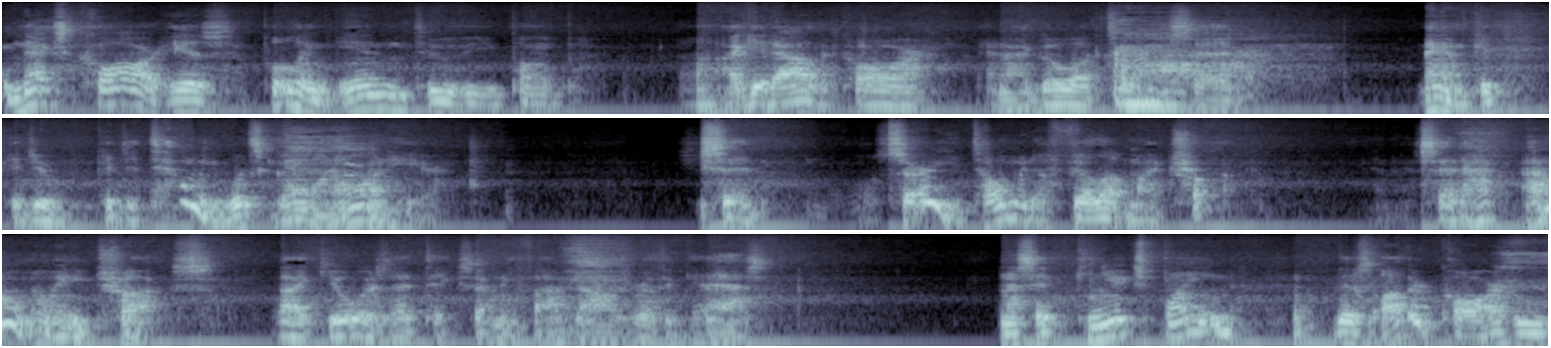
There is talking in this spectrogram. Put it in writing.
next car is pulling into the pump, uh, I get out of the car and I go up to her and said, "Ma'am, could, could you could you tell me what's going on here?" She said, "Well, sir, you told me to fill up my truck." And I said, "I, I don't know any trucks like yours that take seventy five dollars worth of gas." And I said, "Can you explain this other car who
